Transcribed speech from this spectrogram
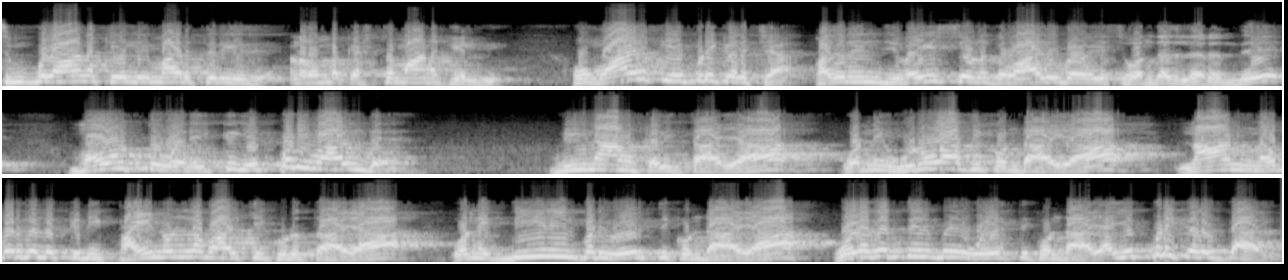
சிம்பிளான கேள்வி மாதிரி தெரியுது. ஆனா ரொம்ப கஷ்டமான கேள்வி. உன் வாழ்க்கை எப்படி கழிச்ச? பதினஞ்சு வயசு உனக்கு வாலிப வயசு வந்ததுல இருந்து மௌத்து வரைக்கும் எப்படி வாழ்ந்த? வீணாக கழித்தாயா? உன்னை உருவாக்கி கொண்டாயா? நான் நபர்களுக்கு நீ பயனுள்ள வாழ்க்கை கொடுத்தாயா? உன்னை தீனின் படி உயர்த்தி கொண்டாயா? உலகத்தின் படி உயர்த்தி கொண்டாயா? எப்படி கழித்தாய்?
